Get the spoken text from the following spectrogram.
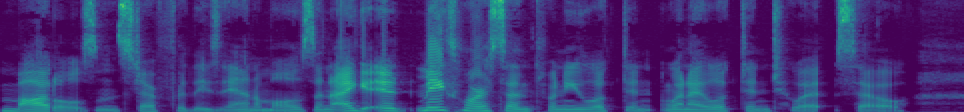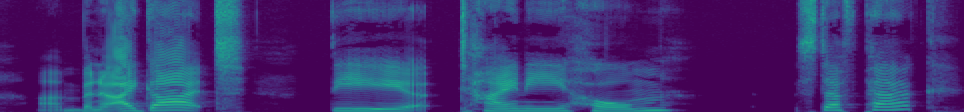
models and stuff for these animals. And I it makes more sense when you looked in when I looked into it. So um, but I got the tiny home stuff pack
